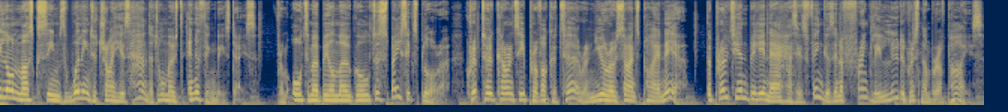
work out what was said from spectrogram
Elon Musk seems willing to try his hand at almost anything these days. From automobile mogul to space explorer, cryptocurrency provocateur, and neuroscience pioneer, the protean billionaire has his fingers in a frankly ludicrous number of pies.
